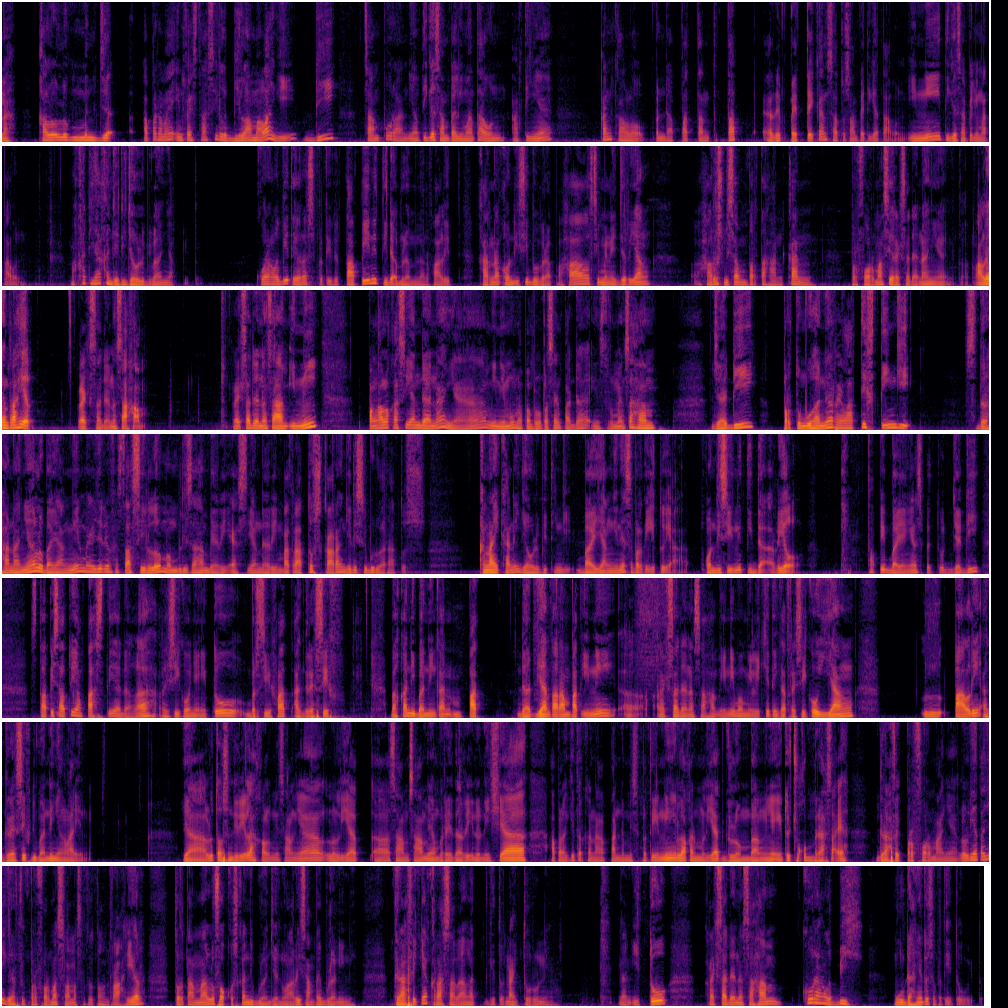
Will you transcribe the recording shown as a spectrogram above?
Nah, kalau lo menja apa namanya investasi lebih lama lagi di campuran yang 3 sampai 5 tahun artinya kan kalau pendapatan tetap RDPT kan 1 sampai 3 tahun. Ini 3 sampai 5 tahun. Maka dia akan jadi jauh lebih banyak gitu. Kurang lebih teori seperti itu. Tapi ini tidak benar-benar valid karena kondisi beberapa hal si manajer yang eh, harus bisa mempertahankan performa si reksadananya gitu. Lalu yang terakhir, reksadana saham. Reksadana saham ini pengalokasian dananya minimum 80% pada instrumen saham. Jadi pertumbuhannya relatif tinggi. Sederhananya lo bayangin manajer investasi lo membeli saham BRIS yang dari 400 sekarang jadi 1200. Kenaikannya jauh lebih tinggi. Bayanginnya seperti itu ya. Kondisi ini tidak real. Tapi bayanginnya seperti itu. Jadi tapi satu yang pasti adalah risikonya itu bersifat agresif bahkan dibandingkan empat di antara empat ini uh, reksadana saham ini memiliki tingkat risiko yang paling agresif dibanding yang lain. Ya, lu tahu sendirilah kalau misalnya lu lihat uh, saham-saham yang beredar di Indonesia, apalagi terkena pandemi seperti ini, lu akan melihat gelombangnya itu cukup berasa ya grafik performanya. Lu lihat aja grafik performa selama satu tahun terakhir, terutama lu fokuskan di bulan Januari sampai bulan ini grafiknya kerasa banget gitu naik turunnya. Dan itu reksadana saham kurang lebih mudahnya tuh seperti itu gitu.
